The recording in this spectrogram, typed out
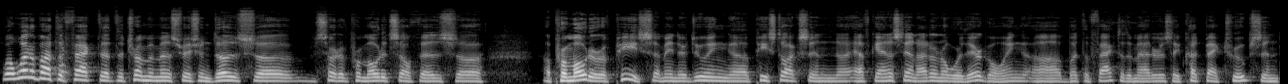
Well, what about the fact that the Trump administration does uh, sort of promote itself as uh, a promoter of peace? I mean, they're doing uh, peace talks in uh, Afghanistan. I don't know where they're going, uh, but the fact of the matter is they've cut back troops in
